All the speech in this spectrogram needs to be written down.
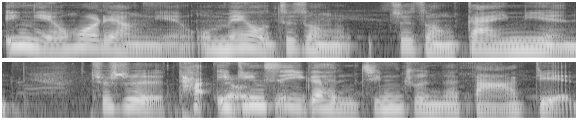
一年或两年，我没有这种这种概念，就是它一定是一个很精准的打点，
